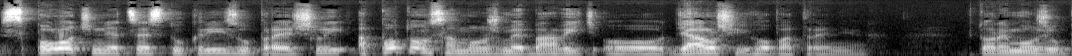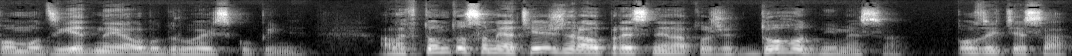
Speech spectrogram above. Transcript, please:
spoločne cez tú krízu prešli a potom sa môžeme baviť o ďalších opatreniach, ktoré môžu pomôcť jednej alebo druhej skupine. Ale v tomto som ja tiež hral presne na to, že dohodnime sa. Pozrite sa,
